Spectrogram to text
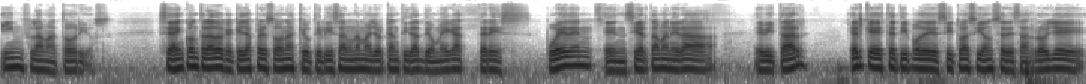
inflamatorios. Se ha encontrado que aquellas personas que utilizan una mayor cantidad de omega 3 pueden en cierta manera evitar el que este tipo de situación se desarrolle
